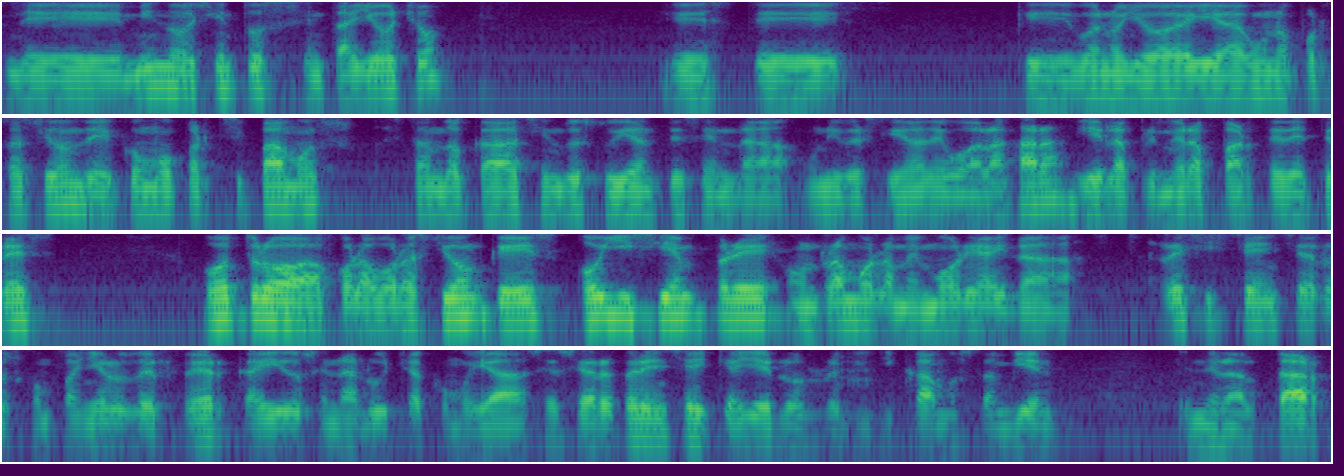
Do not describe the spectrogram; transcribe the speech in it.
de 1968, este, que bueno, yo haría una aportación de cómo participamos estando acá siendo estudiantes en la Universidad de Guadalajara, y es la primera parte de tres. Otra colaboración que es Hoy y siempre honramos la memoria y la resistencia de los compañeros del FER caídos en la lucha, como ya se hacía referencia, y que ayer los reivindicamos también en el altar,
